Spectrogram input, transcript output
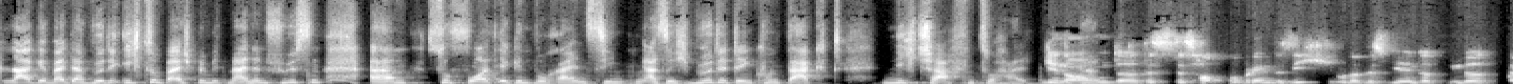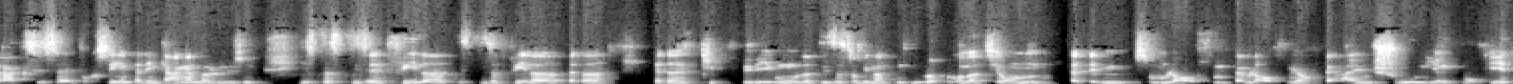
Anlage, weil da würde ich zum Beispiel mit meinen Füßen ähm, sofort irgendwo reinsinken. Also ich würde den Kontakt nicht schaffen zu halten. Genau, ja. und äh, das, das Hauptproblem, das ich oder das wir in der, in der Praxis einfach sehen bei den Ganganalysen, ist, dass diese Fehler, dass dieser Fehler bei der bei der Kippbewegung oder dieser sogenannten Überpronation, bei dem zum Laufen, beim Laufen ja auch bei allen Schuhen irgendwo geht,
